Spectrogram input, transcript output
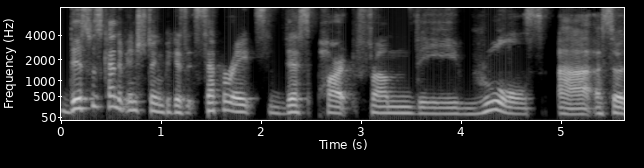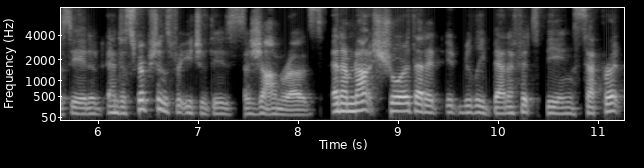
This was kind of interesting because it separates this part from the rules uh, associated and descriptions for each of these genres. And I'm not sure that it, it really benefits being separate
